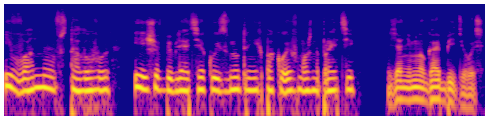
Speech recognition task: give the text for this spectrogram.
И в ванную, в столовую, и еще в библиотеку из внутренних покоев можно пройти». Я немного обиделась.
